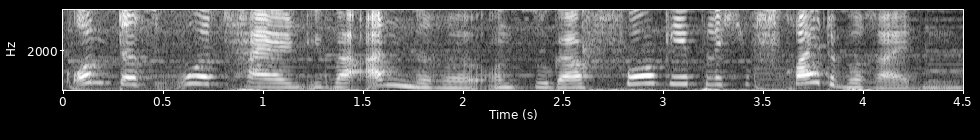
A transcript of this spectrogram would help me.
und das Urteilen über andere uns sogar vorgebliche Freude bereiten?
